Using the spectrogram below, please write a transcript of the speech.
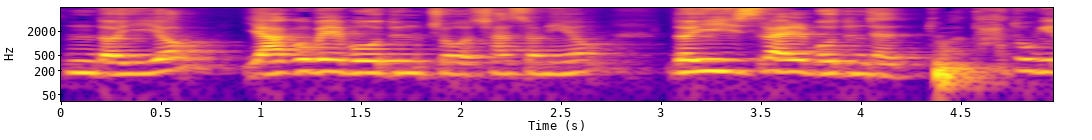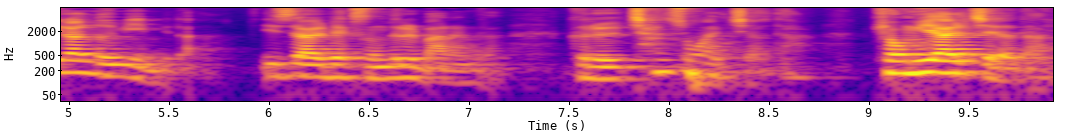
너희여 야곱의 모든 조 자손이여 너희 이스라엘 모든 자 다 동일한 의미입니다. 이스라엘 백성들을 말합니다. 그를 찬송할지어다. 경외할지어다.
